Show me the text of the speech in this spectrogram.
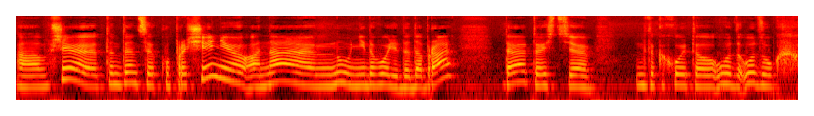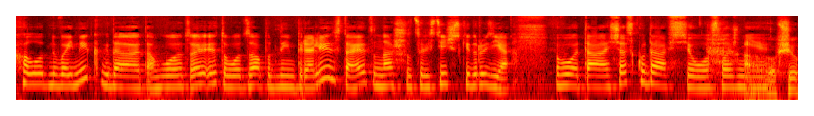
а, вообще тенденция к упрощению, она ну, не доводит до добра. Да, то есть э, это какой-то отзвук холодной войны, когда там вот это вот западный империалист, а это наши социалистические друзья. Вот, а сейчас куда все сложнее? А, вообще,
